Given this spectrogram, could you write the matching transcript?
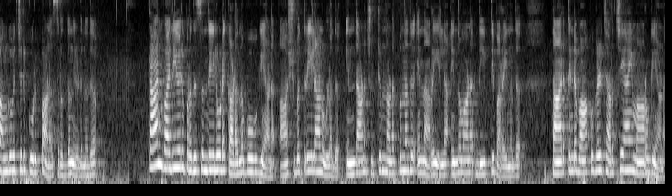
പങ്കുവച്ചൊരു കുറിപ്പാണ് ശ്രദ്ധ നേടുന്നത്. താൻ വലിയൊരു പ്രതിസന്ധിയിലൂടെ കടന്നു പോവുകയാണ്. ആശുപത്രിയിലാണുള്ളത്. എന്താണ് ചുറ്റും നടക്കുന്നത് എന്നറിയില്ല എന്നുമാണ് ദീപ്തി പറയുന്നത്. താരത്തിന്റെ വാക്കുകൾ ചർച്ചയായി മാറുകയാണ്.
